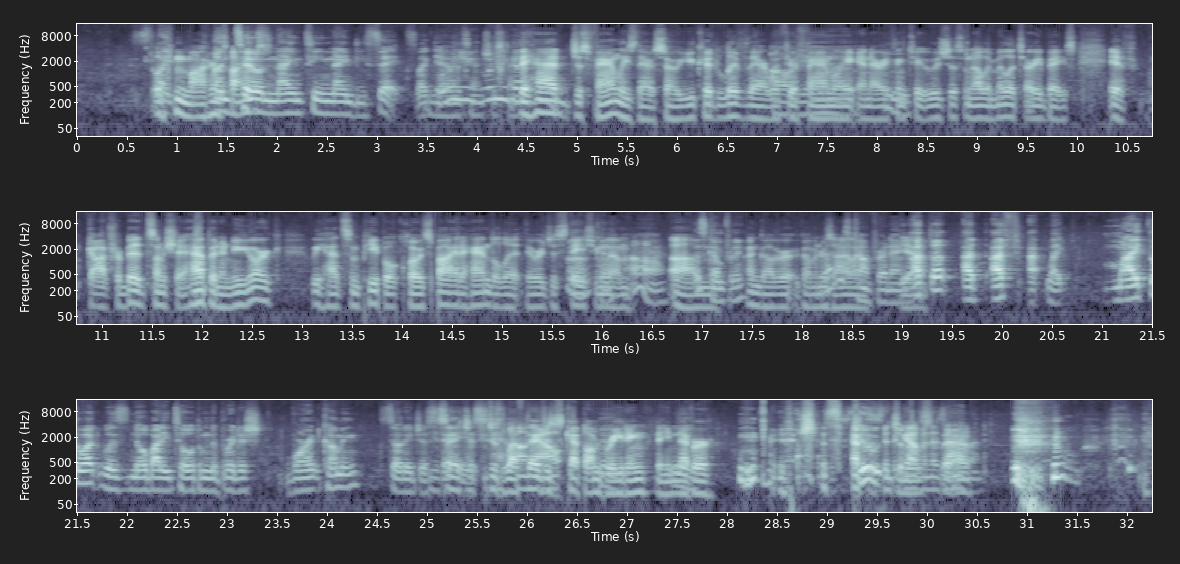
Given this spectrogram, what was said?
Like in modern until times? 1996. Like, Yeah, what that's you, what were you interesting. They had just families there, so you could live there with Oh, your yeah. family and everything Hmm. too. It was just another military base. If God forbid some shit happened in New York, we had some people close by to handle it. They were just Oh, okay. them. Oh. um, That's comforting. On Gover- Governor's That is Island. comforting. Yeah. I thought I, I f- I- like my thought was nobody told them the British weren't coming, so they just You say stayed. just- just left there, out. just kept on breeding. They never just had Dude, the The governor's there. island.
